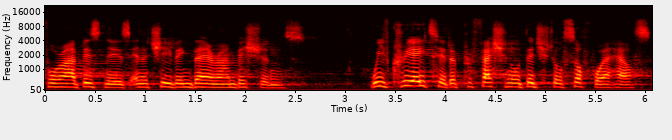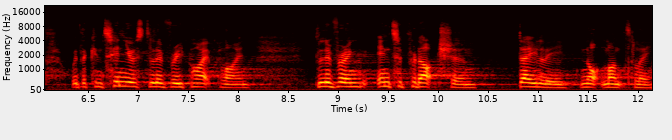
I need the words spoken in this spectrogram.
for our business in achieving their ambitions. We've created a professional digital software house with a continuous delivery pipeline, delivering into production daily, not monthly.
